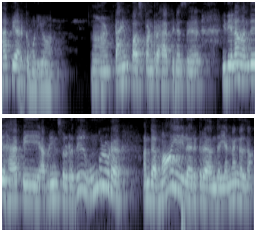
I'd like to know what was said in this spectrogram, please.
ஹாப்பியாக இருக்க முடியும். டைம் பாஸ் பண்ணுற ஹாப்பினஸ்ஸு இதெல்லாம் வந்து ஹாப்பி அப்படின்னு சொல்கிறது உங்களோட அந்த மாயையில் இருக்கிற அந்த எண்ணங்கள் தான்.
